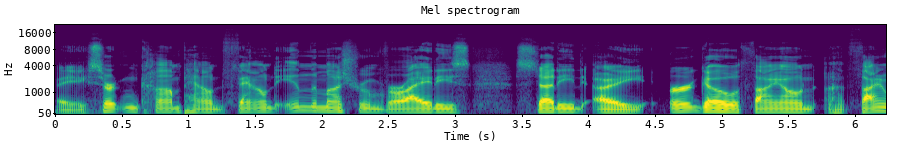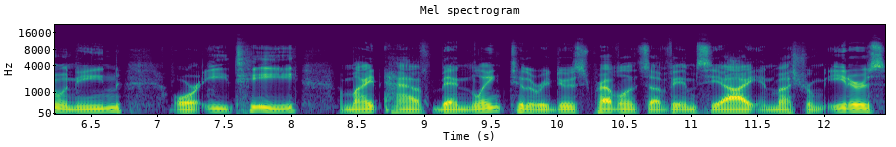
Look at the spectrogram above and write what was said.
A certain compound found in the mushroom varieties studied a ergothioneine, or ET, might have been linked to the reduced prevalence of MCI in mushroom eaters.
